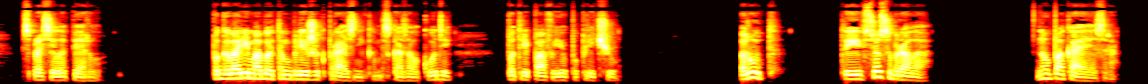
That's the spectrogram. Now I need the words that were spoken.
— спросила Перл. «Поговорим об этом ближе к праздникам», — сказал Коди, — потрепав ее по плечу. «Рут, ты все собрала?» «Ну, пока, Эзра.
